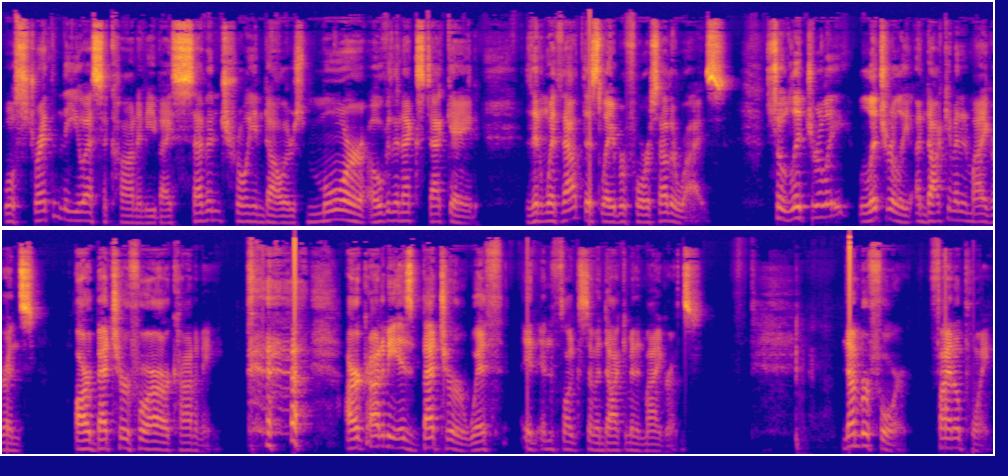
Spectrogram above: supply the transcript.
will strengthen the U.S. economy by $7 trillion more over the next decade than without this labor force otherwise. So, literally, literally, undocumented migrants are better for our economy. our economy is better with an influx of undocumented migrants. Number four, final point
